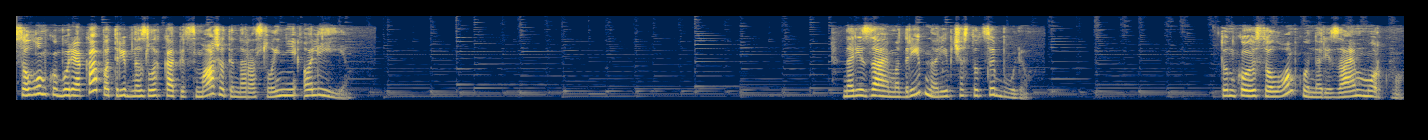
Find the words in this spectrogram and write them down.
Соломку буряка потрібно злегка підсмажити на рослинній олії. Нарізаємо дрібно рібчасту цибулю. Тонкою соломкою нарізаємо моркву.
